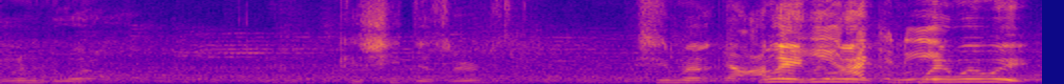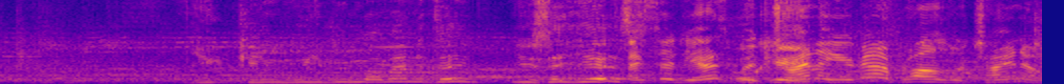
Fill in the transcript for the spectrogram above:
We're gonna do it because she deserves it. She's my. No, wait, wait, eat. wait, I can eat. Wait, wait, wait. You can you, will you be my Valentine? You said yes. I said yes, but Okay. China, you're gonna have problems with China.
